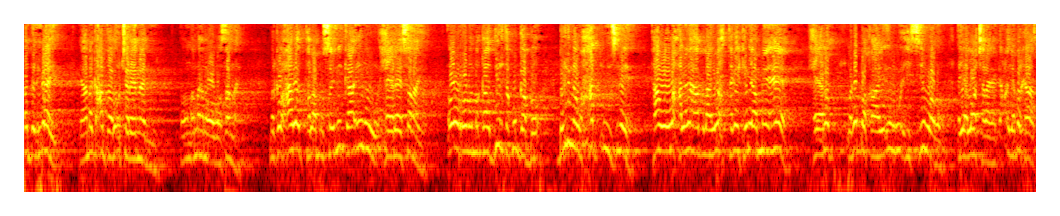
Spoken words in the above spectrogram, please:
Qadar ilaahay anna gacantaada u jareynaa bu oo annagana waa wasannahay. Marka waxaa la talamusay ninkaa inuu xeeleysanayo oo rabo maqaadiirta ku gabo berrina waxad uu is leeyahay. Taa way waxa laga hadlaayo wax tagay keliya maahee xeelad laga baqaayo inuu wixii sii wado ayaa loo jaraya markaas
